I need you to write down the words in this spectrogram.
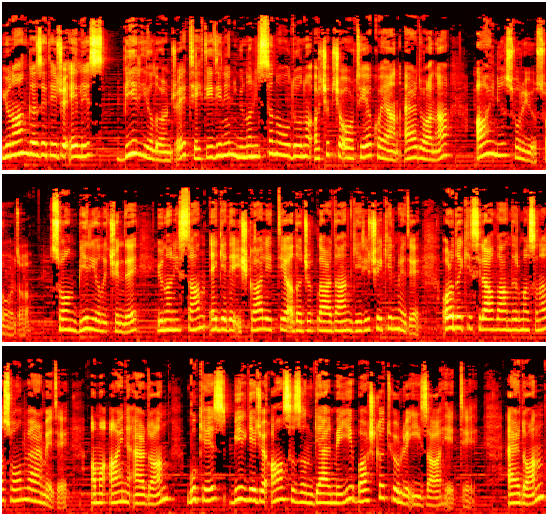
Yunan gazeteci Ellis, bir yıl önce tehdidinin Yunanistan olduğunu açıkça ortaya koyan Erdoğan'a aynı soruyu sordu. Son bir yıl içinde Yunanistan Ege'de işgal ettiği adacıklardan geri çekilmedi. Oradaki silahlandırmasına son vermedi. Ama aynı Erdoğan bu kez bir gece ansızın gelmeyi başka türlü izah etti. Erdoğan,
